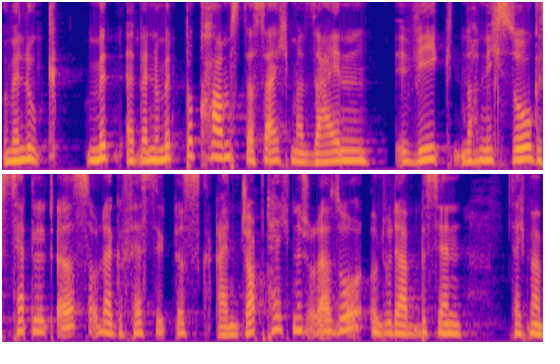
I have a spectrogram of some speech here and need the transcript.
Und wenn du mit, äh, wenn du mitbekommst, dass, sag ich mal, sein Weg noch nicht so gesettelt ist oder gefestigt ist, rein jobtechnisch oder so, und du da ein bisschen, sag ich mal,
